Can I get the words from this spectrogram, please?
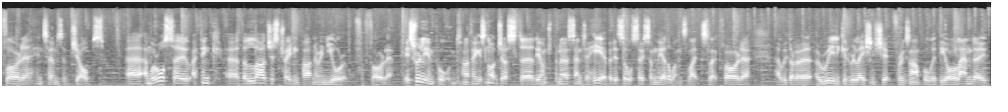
Florida in terms of jobs. Uh, and we're also, I think, uh, the largest trading partner in Europe for Florida. It's really important, and I think it's not just uh, the Entrepreneur Center here, but it's also some of the other ones like Select Florida. Uh, we've got a, a, really good relationship, for example, with the Orlando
